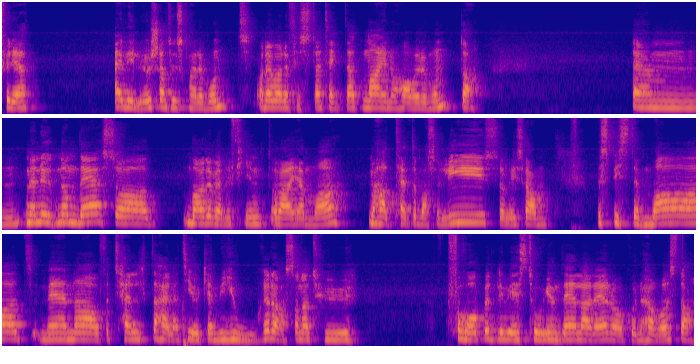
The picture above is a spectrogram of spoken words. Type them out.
fordi jeg ville jo ikke at hun skulle ha det vondt. Og det var det første jeg tenkte, at nei, nå har hun det vondt. da. Um, men utenom det så var det veldig fint å være hjemme. Vi hadde tent masse lys, og liksom, vi spiste mat med henne og fortalte hele tida hva vi gjorde, da, sånn at hun forhåpentligvis tok en del av det da, og kunne høre oss. da.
